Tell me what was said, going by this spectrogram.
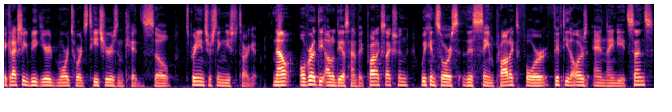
It could actually be geared more towards teachers and kids. So pretty interesting niche to target. Now, over at the AutoDS handpick product section, we can source this same product for $50.98.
